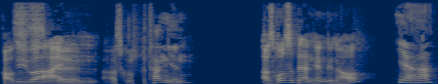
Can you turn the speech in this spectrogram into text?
Aus, Über einen- äh, aus Großbritannien. aus Großbritannien, genau. ja,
